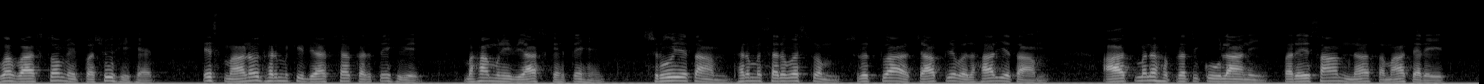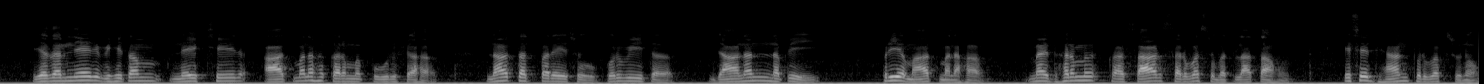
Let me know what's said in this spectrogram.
वह वास्तव में पशु ही है। इस मानव धर्म की व्याख्या करते हुए महामुनि व्यास कहते हैं श्रूयताम धर्म सर्वस्व श्रुवा चाप्यवधार्यताम आत्मन प्रतिकूला परेशा न समाचरेत। यदन्यर्विहित नेक्षेद आत्मन कर्म पुरुष, न तत्परेशु कुर्वीत जानन्नपि प्रियमात्मन। मैं धर्म का सार सर्वस्व बतलाता हूँ, इसे ध्यानपूर्वक सुनो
